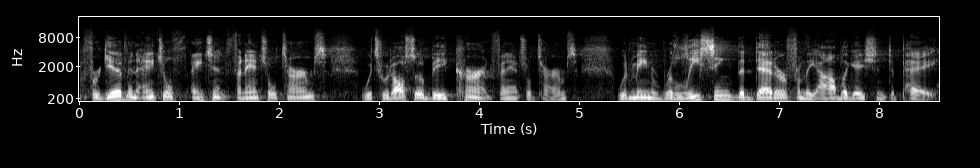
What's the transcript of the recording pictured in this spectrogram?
Forgive in ancient, financial terms, which would also be current financial terms, would mean releasing the debtor from the obligation to pay.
